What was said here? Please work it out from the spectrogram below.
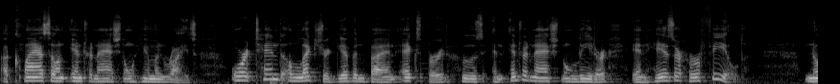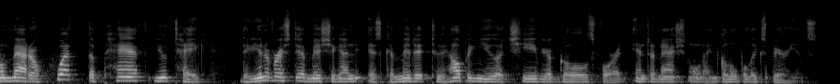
a class on international human rights, or attend a lecture given by an expert who's an international leader in his or her field. No matter what the path you take, the University of Michigan is committed to helping you achieve your goals for an international and global experience.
